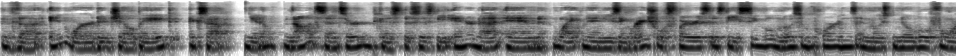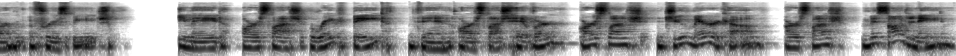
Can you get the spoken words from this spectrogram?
the N-word jailbait, except, you know, not censored because this is the internet and white men using racial slurs is the single most important and most noble form of free speech. He made r slash rape bait, then r slash Hitler, r slash Jewmerica, r slash misogyny,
